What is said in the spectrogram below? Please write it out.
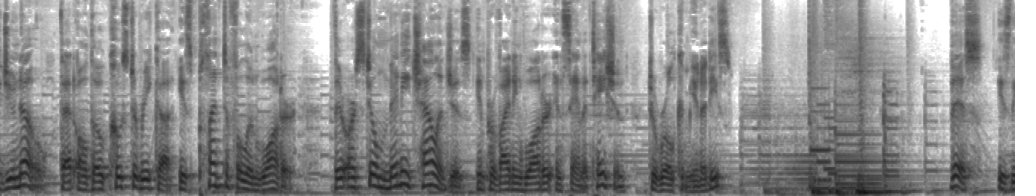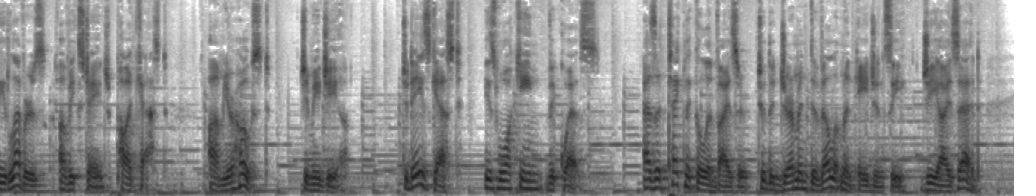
Did you know that although Costa Rica is plentiful in water, there are still many challenges in providing water and sanitation to rural communities? This is the Levers of Exchange podcast. I'm your host, Jimmy Jia. Today's guest is Joaquin Viquez. As a technical advisor to the German development agency GIZ,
